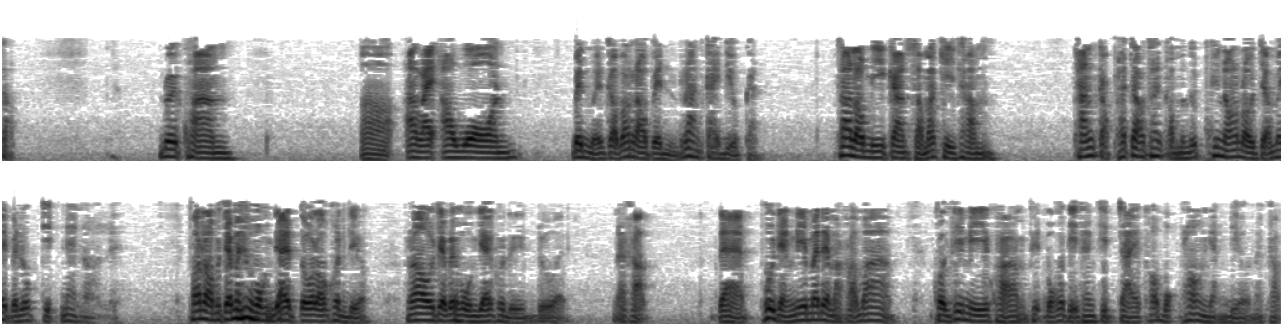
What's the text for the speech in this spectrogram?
สัตย์ด้วยความอะไรอาวรเป็นเหมือนกับว่าเราเป็นร่างกายเดียวกัน ถ้าเรามีการสามัคคีธรรมทั้งกับพระเจ้าทั้งกับมนุษย์พี่น้องเราจะไม่เป็นโรคจิตแน่นอนเลย เพราะเราจะไม่ห่วงใยตัวเราคนเดียว เราจะไปห่วงใยคนอื่นด้วยนะครับ แต่พูดอย่างนี้ไม่ได้หมายความว่า คนที่มีความผิดปกติทางจิตใจเขาบกพร่องอย่างเดียวนะครับ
